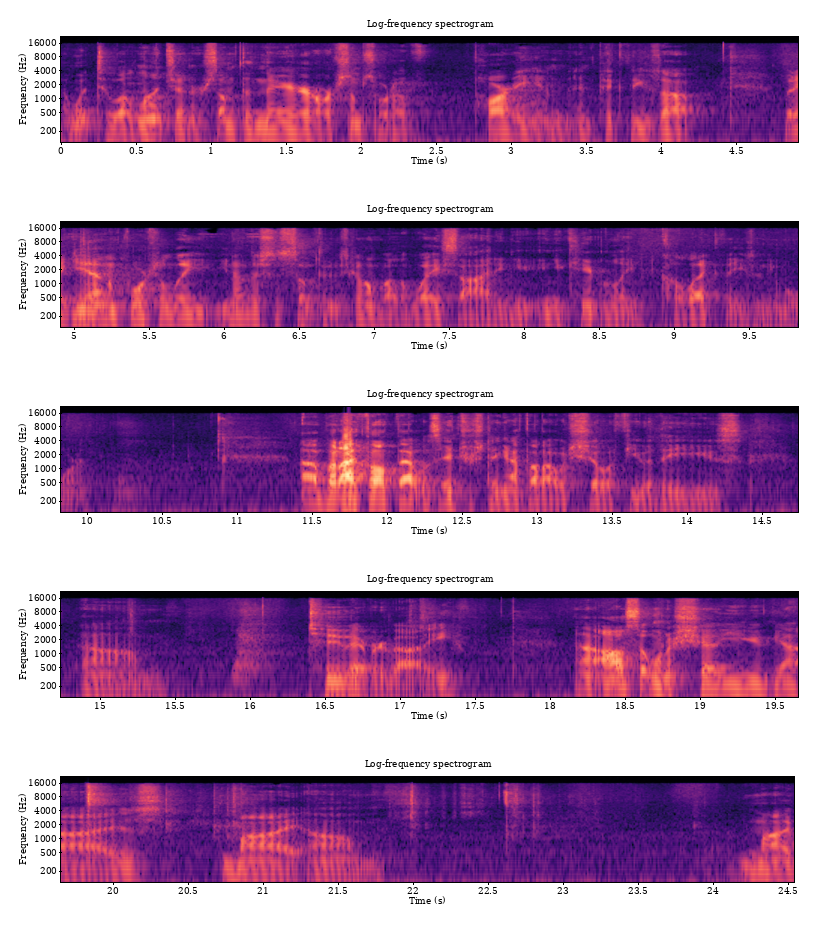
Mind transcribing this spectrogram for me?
I went to a luncheon or something there or some sort of party and, and picked these up. But again, unfortunately, you know, this is something that's gone by the wayside and you, and you can't really collect these anymore. Uh, but I thought that was interesting. I thought I would show a few of these um, to everybody. Uh, I also want to show you guys my um, my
